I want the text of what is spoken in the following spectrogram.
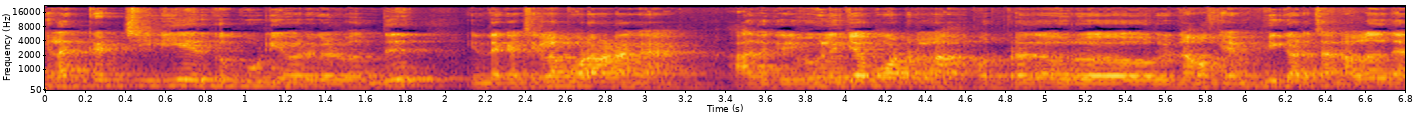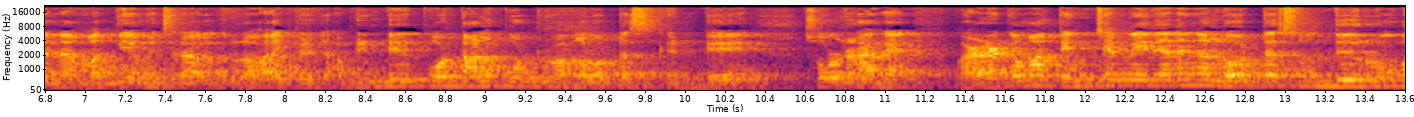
இலக்கட்சியிலேயே இருக்கக்கூடியவர்கள் வந்து இந்த கட்சிக்கெல்லாம் போட வேணாங்க. அதுக்கு இவங்களுக்கே போட்டுடலாம். ஒரு பிரத ஒரு ஒரு நமக்கு எம்பி கிடைச்சா நல்லது தானே மத்திய அமைச்சராக கூட வாய்ப்பு இருக்கு. அப்படின்ட்டு போட்டாலும் போட்டுருவாங்க லோட்டஸ்க்குன்ட்டு சொல்றாங்க. வழக்கமா தென் சென்னை தானேங்க லோட்டஸ் வந்து ரொம்ப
